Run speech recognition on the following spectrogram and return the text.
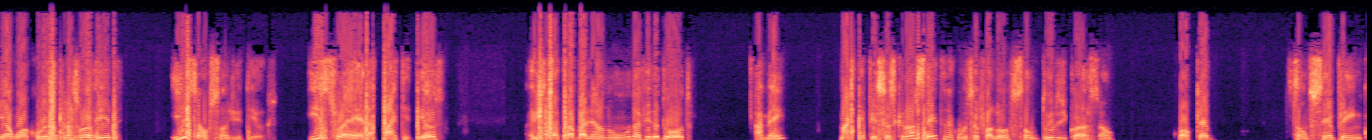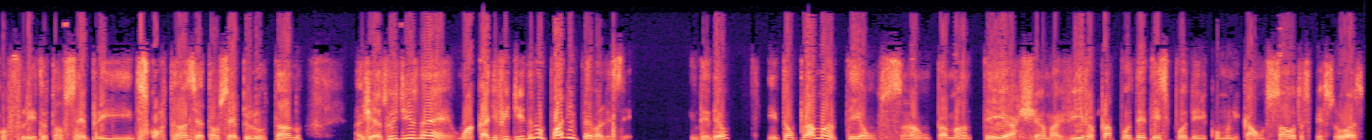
em alguma coisa para a sua vida. Isso é um som de Deus. Isso é da parte de Deus. A está trabalhando um na vida do outro. Amém? Mas tem pessoas que não aceitam, né? Como você falou, são duros de coração. Qualquer estão sempre em conflito, estão sempre em discordância, estão sempre lutando. Jesus diz, né? Uma casa dividida não pode prevalecer. Entendeu? Então, para manter a unção, para manter a chama viva, para poder ter esse poder de comunicar unção a outras pessoas,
